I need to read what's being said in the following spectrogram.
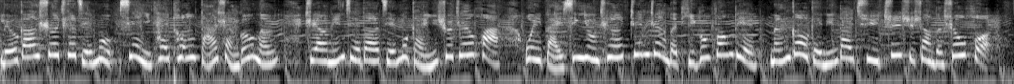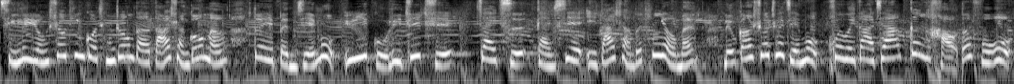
刘刚说车节目现已开通打赏功能，只要您觉得节目敢于说真话，为百姓用车真正的提供方便，能够给您带去知识上的收获，请利用收听过程中的打赏功能，对本节目予以鼓励支持。在此感谢已打赏的听友们，刘刚说车节目会为大家更好的服务。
